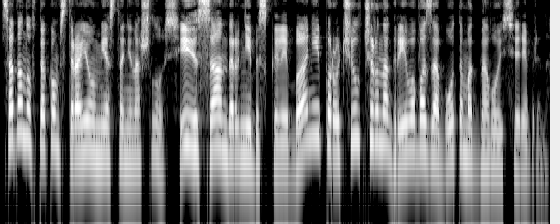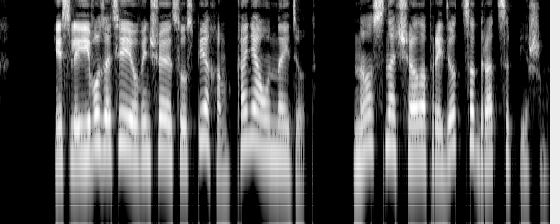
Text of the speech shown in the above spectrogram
Садану в таком строю места не нашлось, и Сандер не без колебаний поручил Черногривого заботам одного из серебряных. Если его затея увенчается успехом, коня он найдет. Но сначала придется драться пешим.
